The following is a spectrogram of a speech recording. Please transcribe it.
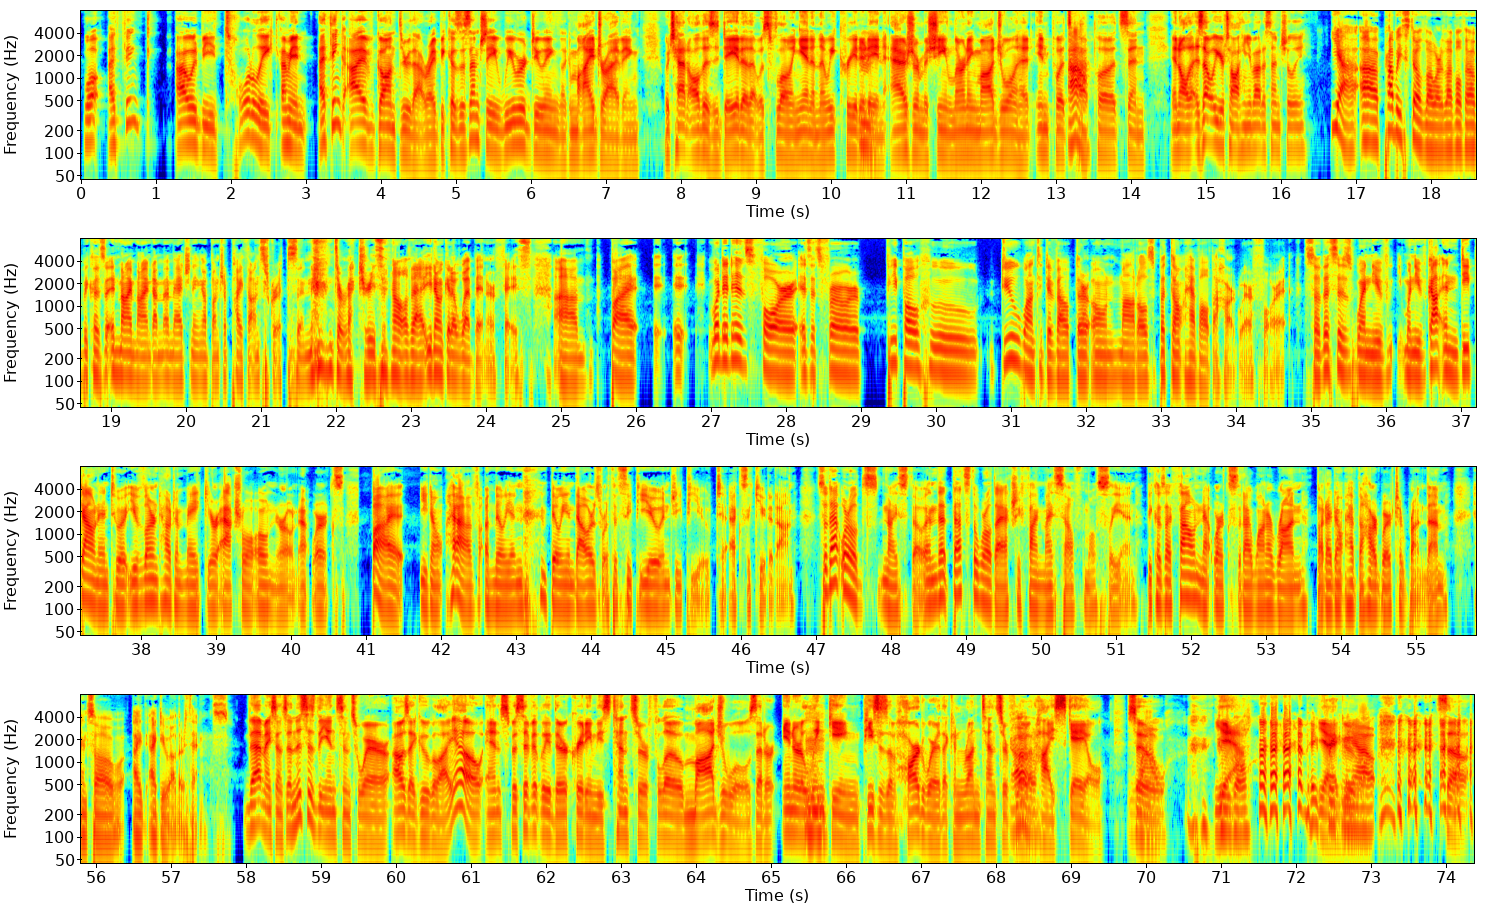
Well, I think I would be totally. I mean, I think I've gone through that, right? Because essentially we were doing like my driving, which had all this data that was flowing in, and then we created mm. an Azure machine learning module and had inputs, ah. outputs, and and all that. Is that what you're talking about, essentially? Yeah, uh, probably still lower level though, because in my mind, I'm imagining a bunch of Python scripts and directories and all of that. You don't get a web interface. Um, but it, it, what it is for is it's for people who do want to develop their own models but don't have all the hardware for it. So this is when you've when you've gotten deep down into it, you've learned how to make your actual own neural networks, but you don't have a million billion dollars worth of CPU and GPU to execute it on. So that world's nice though, and that that's the world I actually find myself mostly in because I found networks that I want to run, but I don't have the hardware to run them, and so I, I do other things. That makes sense. And this is the instance where I was at Google I/O and specifically they're creating these TensorFlow modules that are interlinking mm. pieces of hardware that can run TensorFlow oh. at high scale. So wow. yeah, they yeah, freak Google. me out. so,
